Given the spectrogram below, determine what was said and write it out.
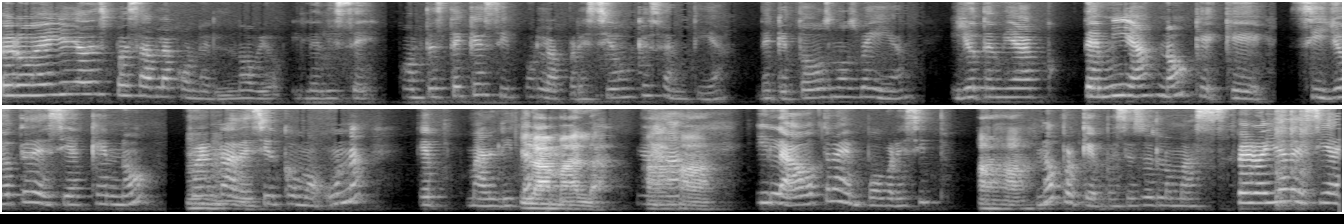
Pero ella ya después habla con el novio y le dice, contesté que sí por la presión que sentía de que todos nos veían y yo tenía, temía, ¿no? Que, que si yo te decía que no, fueran a decir como una, que maldita. La mala. Ajá. Ajá. Y la otra en pobrecito, Ajá. ¿no? Porque pues eso es lo más. Pero ella decía,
